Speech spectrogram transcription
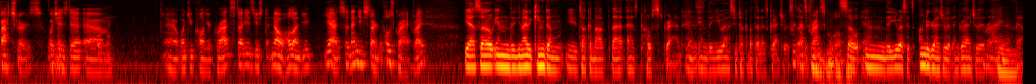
bachelor's, which is the um, uh, what you call your grad studies, you st- no, hold on, you yeah. So then you started post grad, right? Yeah, so in the United Kingdom, you talk about that as post grad. Yes. And in the US, you talk about that as graduate studies. That's grad school. So Yeah. in the US, it's undergraduate and graduate. Right. Yeah.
